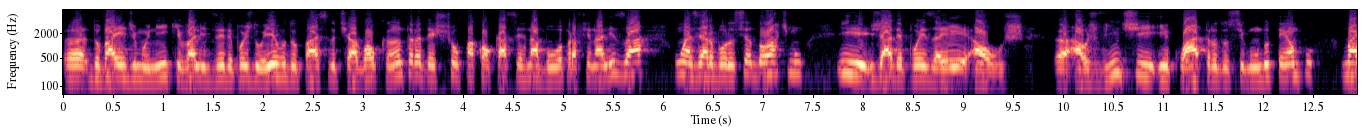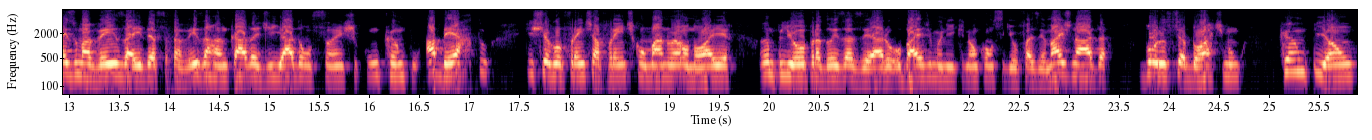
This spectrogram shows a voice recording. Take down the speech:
uh, do Bayern de Munique, vale dizer, depois do erro do passe do Thiago Alcântara, deixou o Paco Alcácer na boa para finalizar, 1 a 0 Borussia Dortmund, e já depois aí aos, uh, aos 24 do segundo tempo, mais uma vez aí, dessa vez, arrancada de Adon Sancho com campo aberto, que chegou frente a frente com Manuel Neuer, ampliou para 2 a 0 o Bayern de Munique não conseguiu fazer mais nada, Borussia Dortmund campeão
